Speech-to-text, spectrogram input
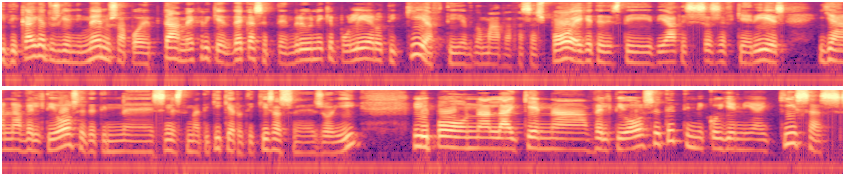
ειδικά για τους γεννημένους από 7 μέχρι και 10 Σεπτεμβρίου είναι και πολύ ερωτική αυτή η εβδομάδα θα σας πω, έχετε στη διάθεσή σας ευκαιρίες για να βελτιώσετε την ε, συναισθηματική και ερωτική σας ε, ζωή, λοιπόν, αλλά και να βελτιώσετε την οικογενειακή σας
